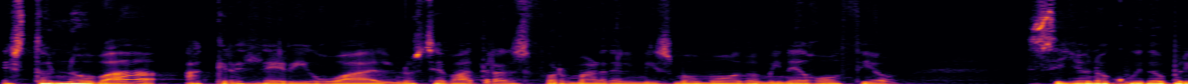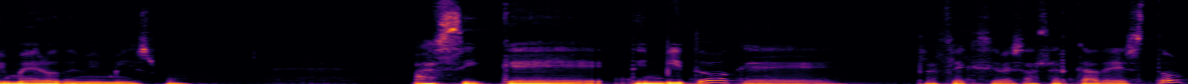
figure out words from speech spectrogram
esto no va a crecer igual, no se va a transformar del mismo modo mi negocio si yo no cuido primero de mí mismo. Así que te invito a que reflexiones acerca de esto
